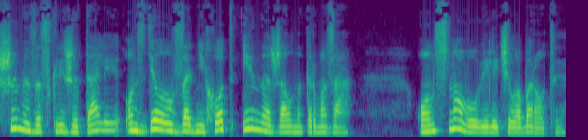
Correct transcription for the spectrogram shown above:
Шины заскрежетали, он сделал задний ход и нажал на тормоза. Он снова увеличил обороты.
